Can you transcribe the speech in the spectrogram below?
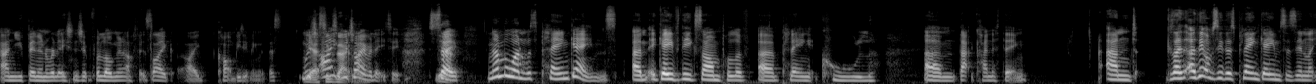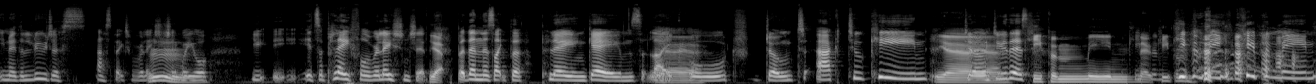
and you've been in a relationship for long enough, it's like, I can't be dealing with this. Which, Yes, I, which. I relate to. So, Yeah. number one was playing games. Um, it gave the example of uh, playing it cool, um, that kind of thing. And because I, I think obviously there's playing games as in like, you know, the ludus aspect of a relationship where you're. You, it's a playful relationship, Hmm. Yeah. but then there's like the playing games, like Yeah, yeah. oh, tr- don't act too keen, Yeah. don't yeah. do this, Keep them mean. Keep no, him, keep, him mean. Keep him mean.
